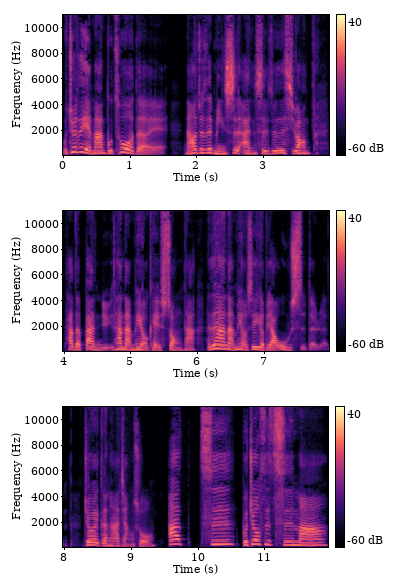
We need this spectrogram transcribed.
我觉得也蛮不错的，耶。然后就是明示暗示，就是希望她的伴侣、她男朋友可以送她。可是她男朋友是一个比较务实的人，就会跟她讲说：啊，吃不就是吃吗？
